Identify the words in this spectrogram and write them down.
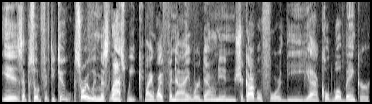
is episode 52. Sorry we missed last week. My wife and I were down in Chicago for the uh, Coldwell Banker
